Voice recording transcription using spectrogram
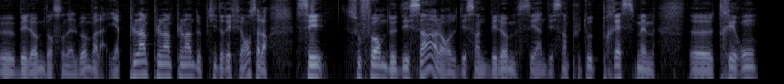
euh, Bellum dans son album. Voilà, il y a plein, plein, plein de petites références. Alors, c'est sous forme de dessin. Alors, le dessin de Bellum, c'est un dessin plutôt de presse, même euh, très rond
